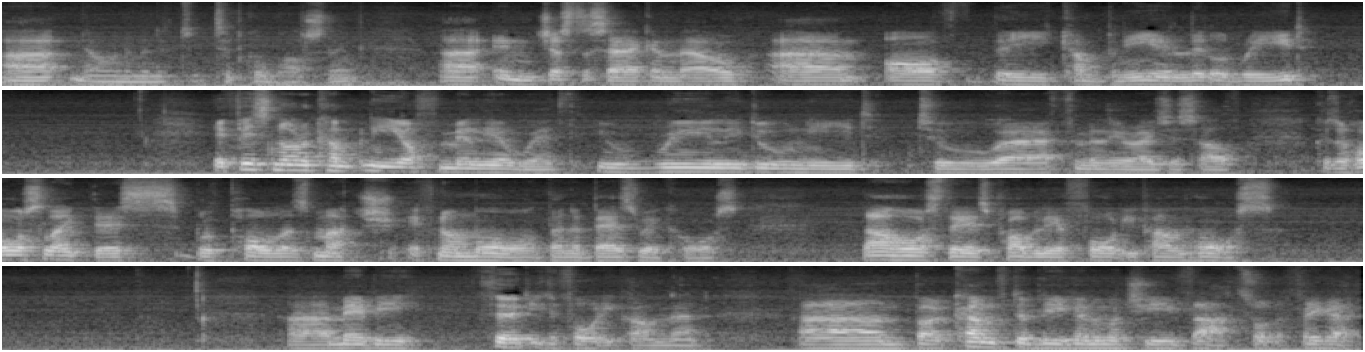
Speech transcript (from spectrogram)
Uh, no, in a minute, typical Welsh thing. Uh, in just a second now um, of the company, a little read. If it's not a company you're familiar with, you really do need to uh, familiarise yourself because a horse like this will pull as much, if not more, than a Beswick horse. That horse there is probably a 40 pound horse. Uh, maybe 30 to 40 pound then. Um, but comfortably going to achieve that sort of figure.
